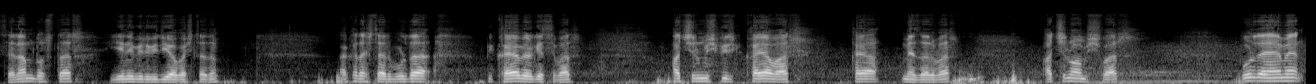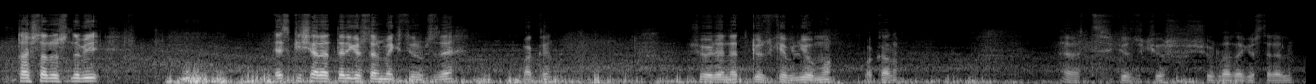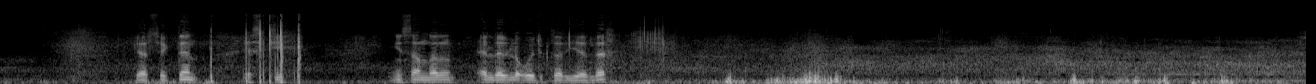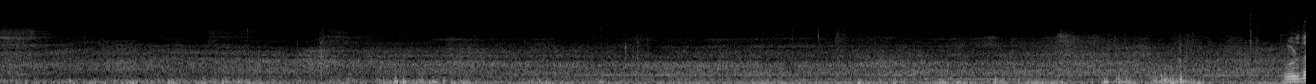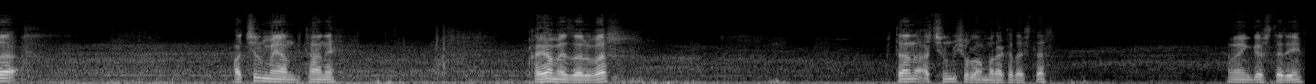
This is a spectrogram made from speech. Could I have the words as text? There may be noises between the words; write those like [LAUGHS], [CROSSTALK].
Selam dostlar. Yeni bir video başladım. Arkadaşlar burada bir kaya bölgesi var. Açılmış bir kaya var. Kaya mezarı var. Açılmamış var. Burada hemen taşların üstünde bir eski işaretleri göstermek istiyorum size. Bakın. Şöyle net gözükebiliyor mu? Bakalım. Evet gözüküyor. Şuralarda gösterelim. Gerçekten eski insanların elleriyle oydukları yerler. Burada açılmayan bir tane kaya mezarı var. Tane açılmış olan var arkadaşlar. Hemen göstereyim.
